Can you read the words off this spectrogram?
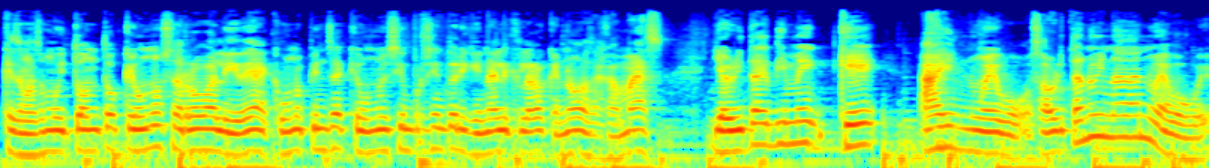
que se me hace muy tonto que uno se roba la idea, que uno piensa que uno es 100% original y claro que no, o sea, jamás. Y ahorita dime qué hay nuevo, o sea, ahorita no hay nada nuevo, güey,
